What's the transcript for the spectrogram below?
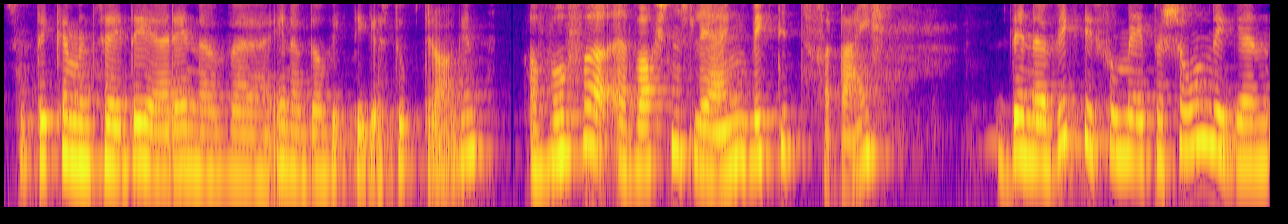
Så det kan man säga, det är en av, en av de viktigaste uppdragen. Och varför är vuxnas läring viktigt för dig? Den är viktig för mig personligen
